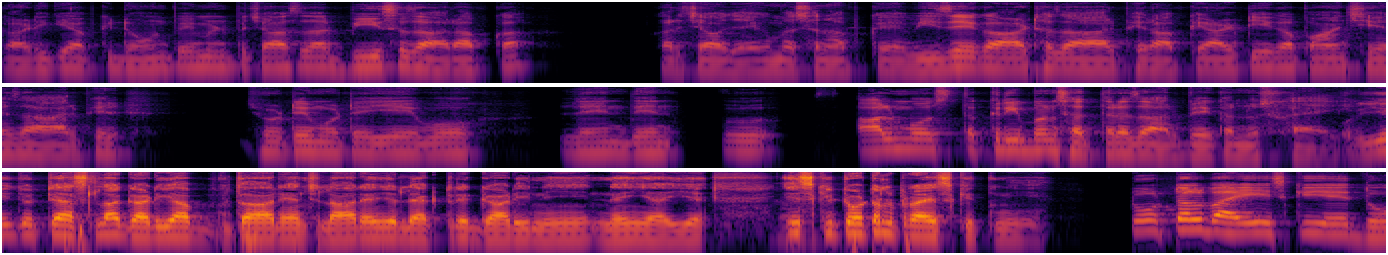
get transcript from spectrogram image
गाड़ी की आपकी डाउन पेमेंट पचास हज़ार बीस हज़ार आपका खर्चा हो जाएगा। मसलन आपके वीज़े का आठ हज़ार फिर आपके आर टी ए का पाँच छः हज़ार फिर छोटे मोटे ये वो लेन देन आलमोस्ट तकरीबन सत्तर हज़ार रुपये का नुस्खा है और ये जो टेस्ला गाड़ी आप बता रहे हैं चला रहे हैं जो इलेक्ट्रिक गाड़ी नहीं नहीं आई है इसकी टोटल प्राइस कितनी है? टोटल भाई इसकी ये दो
